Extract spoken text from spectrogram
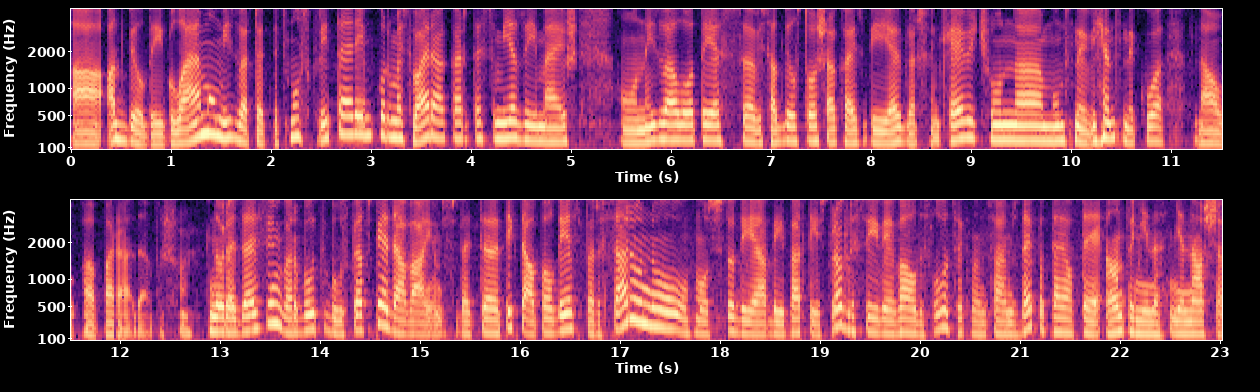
atbildīgu lēmumu, izvērtot pēc mūsu kritērijiem, kur mēs vairāk kārt esam iezīmējuši, un izvēloties visatbilstošākais bija Edgars Rinkēvis. Šefčovičs, un uh, mums neviens neko nav uh, parādā par šo. Nu, redzēsim, varbūt būs kāds piedāvājums, bet uh, tik tālu paldies par sarunu. Mūsu studijā bija partijas progresīvie valdes locekli un saimnes deputāte Antoņina Ņenaša.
